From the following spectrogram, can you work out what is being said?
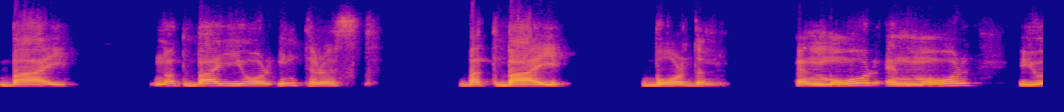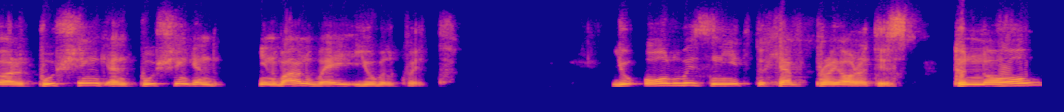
by not by your interest, but by boredom. And more and more you are pushing and pushing, and in one way you will quit. You always need to have priorities to know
